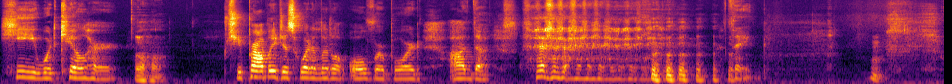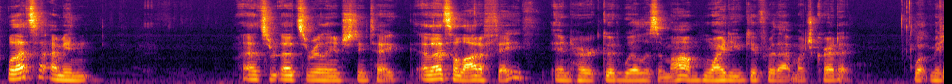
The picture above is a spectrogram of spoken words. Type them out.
he would kill her. Uh huh. She probably just went a little overboard on the thing. Well, that's I mean, that's that's a really interesting take. And that's a lot of faith in her goodwill as a mom. Why do you give her that much credit? What makes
